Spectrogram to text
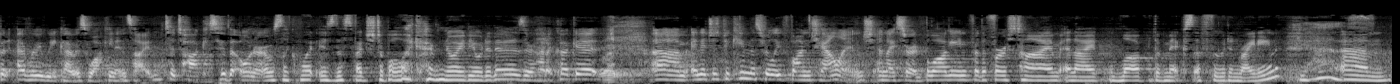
But every week I was walking inside to talk to the owner. I was like, what is this vegetable? Like, I have no idea what it is or how to cook it. Right. Um, and it just became this really fun challenge. And I started blogging for the first time, and I loved the mix of food and writing. Yes. Um,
